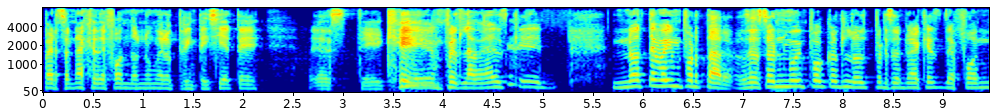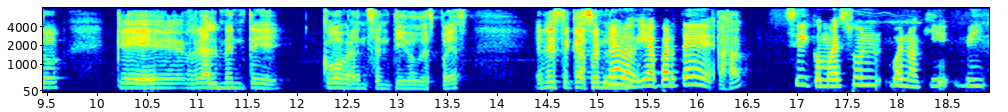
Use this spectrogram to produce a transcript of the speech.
personaje de fondo número 37, este, que pues la verdad es que no te va a importar, o sea, son muy pocos los personajes de fondo que realmente cobran sentido después. En este caso, claro, y aparte, Ajá. Sí, como es un, bueno, aquí vi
